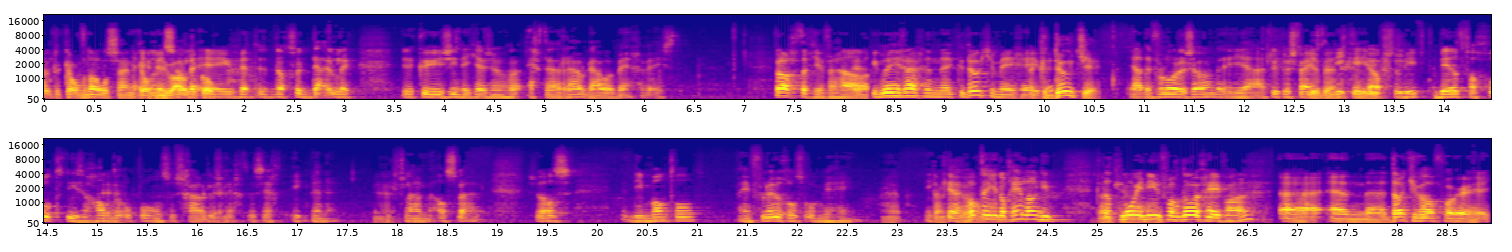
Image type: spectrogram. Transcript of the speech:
het kan van alles zijn, het kan een nieuwe auto kopen. je bent het nog zo duidelijk. Dan kun je zien dat jij zo'n echte rouwdouwer bent geweest. Prachtig je verhaal. Ik wil je graag een eh, cadeautje Een meegeven. cadeautje. Ja, de verloren zoon, ja, Lucas 15, bent die ken je absoluut. Het beeld van God die zijn handen Ja. op onze schouders legt en zegt, ik ben er. Ja. Ik sla me als het ware, zoals die mantel, mijn vleugels om je heen. Ja, Ik eh, hoop dat je nog heel lang die, dat mooie nieuws mag doorgeven, Han. en eh dankjewel voor je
